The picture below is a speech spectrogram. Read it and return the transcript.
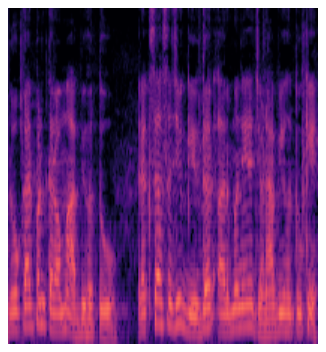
લોકાર્પણ કરવામાં આવ્યું હતું. રક્ષા સચિવ ગિરધર અરમનેએ જણાવ્યું હતું કે,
